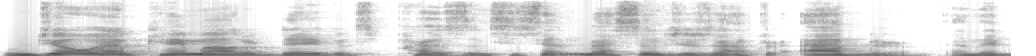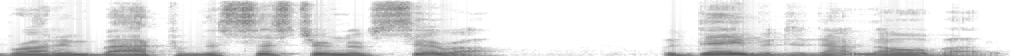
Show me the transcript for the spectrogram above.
When Joab came out of David's presence, he sent messengers after Abner, and they brought him back from the cistern of Sirah. But David did not know about it.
